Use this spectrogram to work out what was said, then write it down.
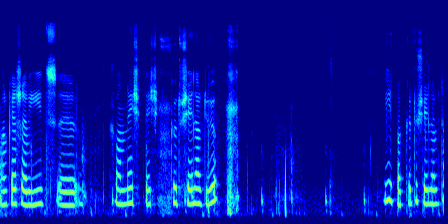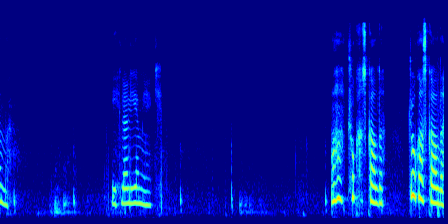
Arkadaşlar Yiğit e, şu an değişik değişik kötü şeyler diyor. Yiğit bak kötü şeyler değil mi? İhlal yemeyek. Aha çok az kaldı. Çok az kaldı.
